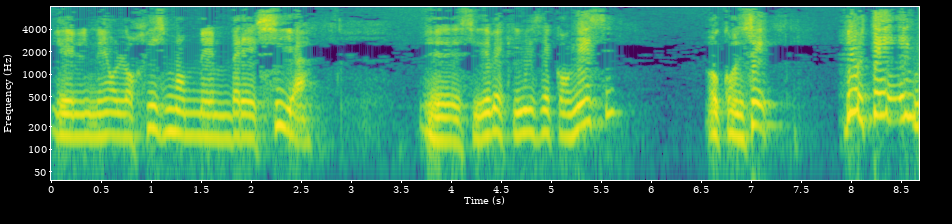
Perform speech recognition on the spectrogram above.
el neologismo membresía, eh, si debe escribirse con S o con C. Ve usted, en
